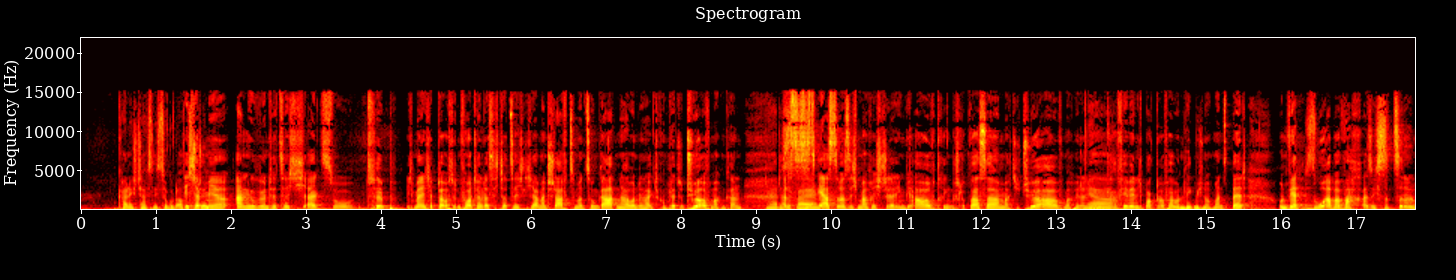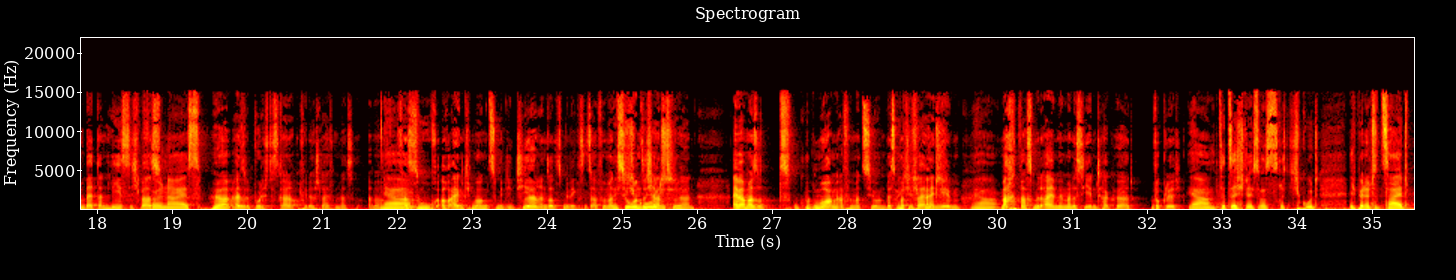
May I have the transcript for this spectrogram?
kann ich schaff's nicht so gut Ich habe aufzustehen. mir angewöhnt tatsächlich als so Tipp, ich meine, ich habe da auch den Vorteil, dass ich tatsächlich ja mein Schlafzimmer zum Garten habe und dann halt die komplette Tür aufmachen kann. ja, Also das, das ist ist das. Erste, was ich mache. Ich stehe dann irgendwie auf, trinke einen Schluck Wasser, mache die Tür auf, mache mir dann Ja. einen Kaffee, wenn ich Bock drauf habe und lege mich nochmal ins Bett und werde so aber wach. Also ich sitze dann im Bett, dann lese ich was, Voll nice. höre, also obwohl ich das gerade auch wieder schleifen lasse. Aber Ja. versuche auch eigentlich morgens zu meditieren, ansonsten wenigstens Affirmationen sich anzuhören. Einfach mal so Guten Morgen Affirmationen bei Spotify eingeben. Ja. Macht was mit einem, wenn man das jeden Tag hört. Wirklich. Ja, tatsächlich, sowas ist richtig gut. Ich bin in der Zeit,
